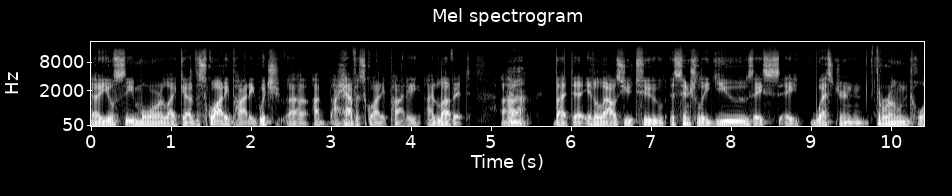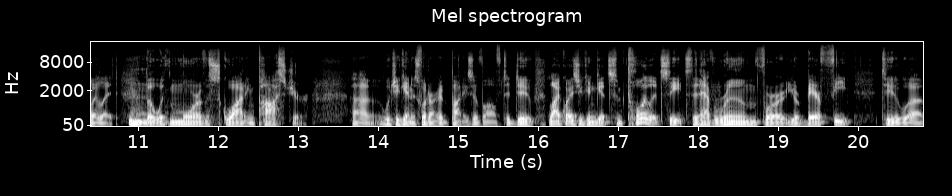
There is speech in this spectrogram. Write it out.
uh, you'll see more like uh, the squatty potty, which uh, I, I have a squatty potty. I love it. Uh, Yeah. But uh, it allows you to essentially use a, a Western throne toilet, Mm-hmm. but with more of a squatting posture. Uh, which again is what our bodies evolved to do. Likewise, you can get some toilet seats that have room for your bare feet to uh,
